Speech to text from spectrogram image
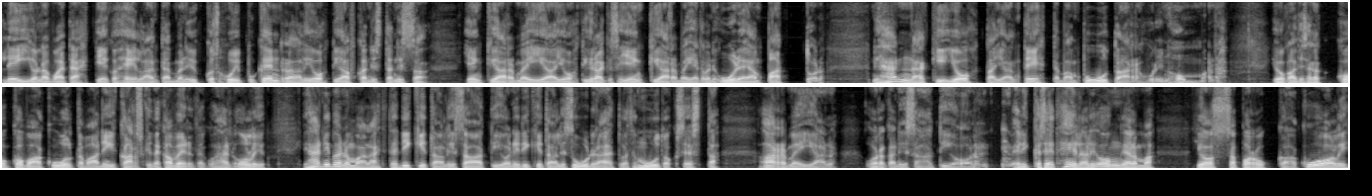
leijona vai tähtiä, kun heillä on tämmöinen ykköshuippukenraali, johti Afganistanissa jenkkiarmeijaa, johti Irakissa jenkkiarmeijaa, tämmöinen uuden patton, niin hän näki johtajan tehtävän puutarhurin hommana, joka on aika ko- kovaa kuultavaa niin karskita kaverilta kuin hän oli. Ja hän nimenomaan lähti digitalisaatioon ja digitaalisuuden ajattuvasta muutoksesta armeijan organisaatioon. Eli se, että heillä oli ongelma, jossa porukkaa kuoli,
